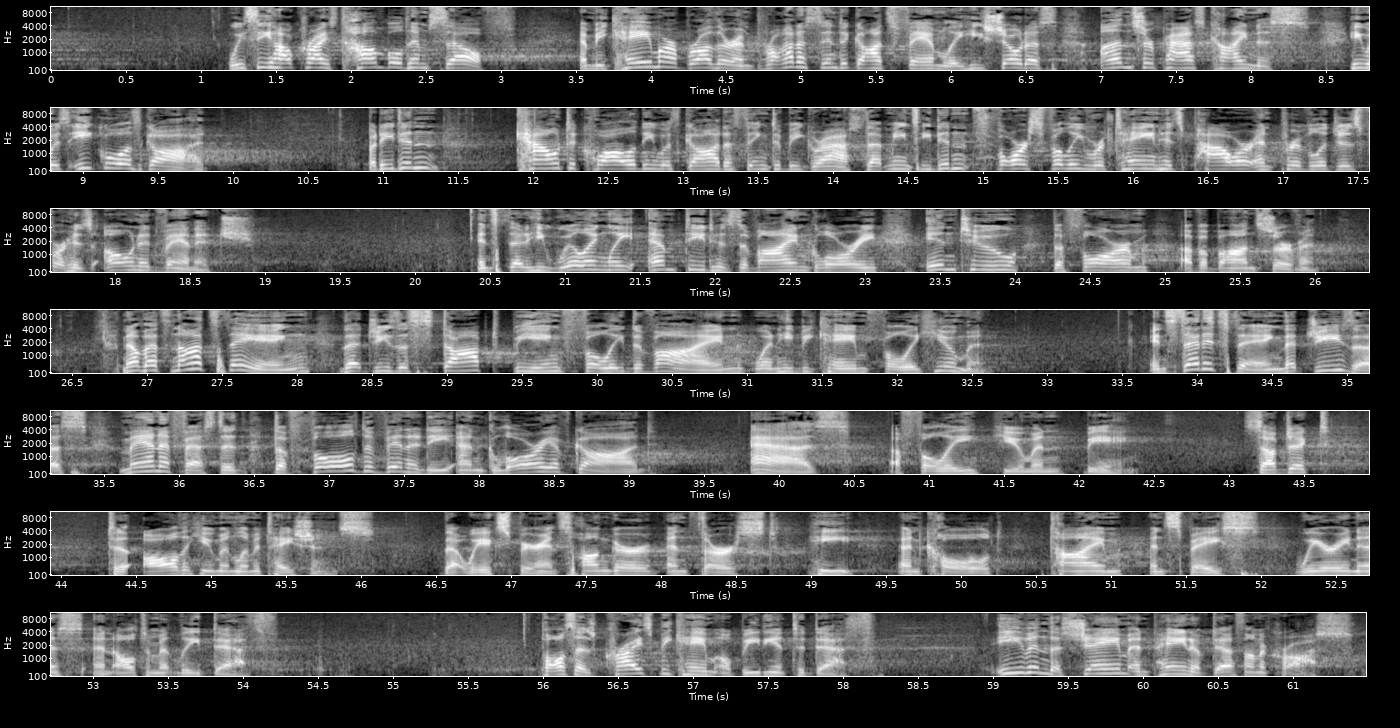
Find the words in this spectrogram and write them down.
We see how Christ humbled himself and became our brother and brought us into God's family. He showed us unsurpassed kindness. He was equal with God. But he didn't count equality with God a thing to be grasped. That means he didn't forcefully retain his power and privileges for his own advantage. Instead, he willingly emptied his divine glory into the form of a bondservant. Now, that's not saying that Jesus stopped being fully divine when he became fully human. Instead, it's saying that Jesus manifested the full divinity and glory of God as a fully human being, subject to all the human limitations that we experience hunger and thirst, heat and cold, time and space, weariness, and ultimately death. Paul says Christ became obedient to death, even the shame and pain of death on a cross.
